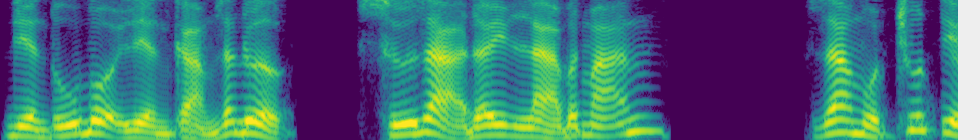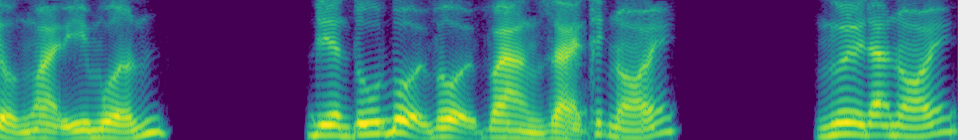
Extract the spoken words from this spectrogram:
điền tú bội liền cảm giác được, sứ giả đây là bất mãn. Ra một chút tiểu ngoài ý muốn. Điền tú bội vội vàng giải thích nói. Ngươi đã nói,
